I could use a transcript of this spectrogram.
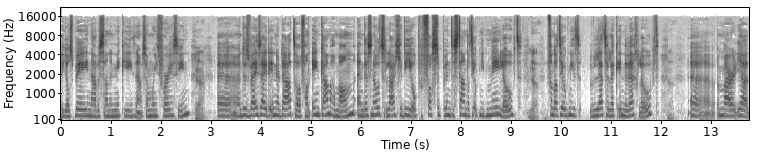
Jos B, nabestaande Nicky. Nou, zo moet je het voor je zien. Ja. Dus wij zeiden inderdaad al van één cameraman. En desnoods laat je die op vaste punten staan dat hij ook niet meeloopt. Ja. Van dat hij ook niet letterlijk in de weg loopt. Ja. Eh, maar ja,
